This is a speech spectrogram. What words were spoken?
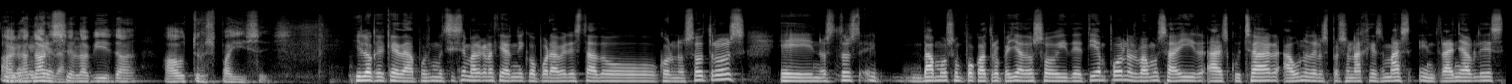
a ganarse la vida a otros países. Y lo que queda, pues muchísimas gracias Nico por haber estado con nosotros. Eh, nosotros eh, vamos un poco atropellados hoy de tiempo, nos vamos a ir a escuchar a uno de los personajes más entrañables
